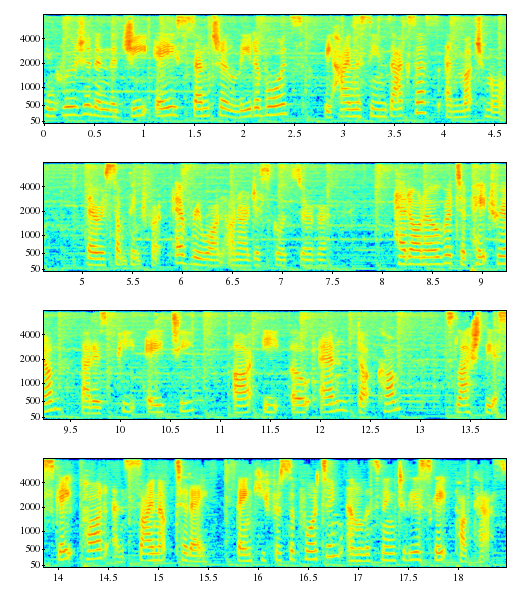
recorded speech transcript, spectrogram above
inclusion in the GA Center leaderboards, behind the scenes access, and much more. There is something for everyone on our Discord server. Head on over to Patreon, that is P A T R E O N dot com slash the escape pod and sign up today. Thank you for supporting and listening to the Escape Podcast.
